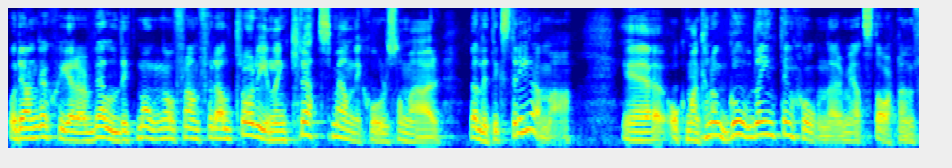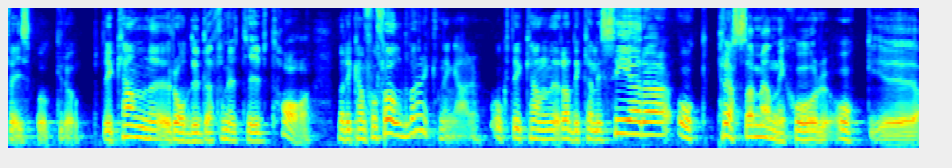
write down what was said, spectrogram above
Och det engagerar väldigt många och framförallt drar in en krets människor som är väldigt extrema. Eh, och man kan ha goda intentioner med att starta en Facebookgrupp. Det kan Roddy definitivt ha, men det kan få följdverkningar. Och det kan radikalisera och pressa människor och eh,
